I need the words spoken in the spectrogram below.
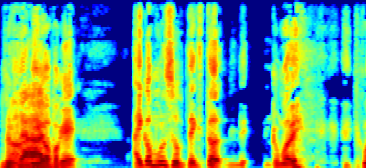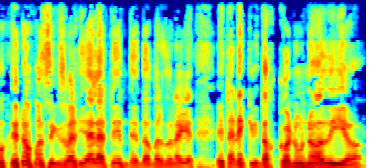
¿no? Claro. Digo, porque hay como un subtexto de- como de, como de una homosexualidad latente en estos personajes. Están escritos con un odio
